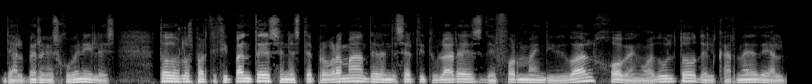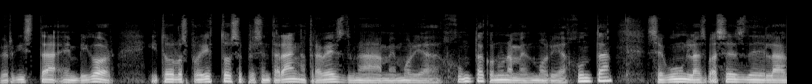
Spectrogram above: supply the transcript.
de Albergues Juveniles. Todos los participantes en este programa deben de ser titulares de forma individual, joven o adulto, del carnet de alberguista en vigor y todos los proyectos se presentarán a través de una memoria junta, con una memoria junta, según las bases de la,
